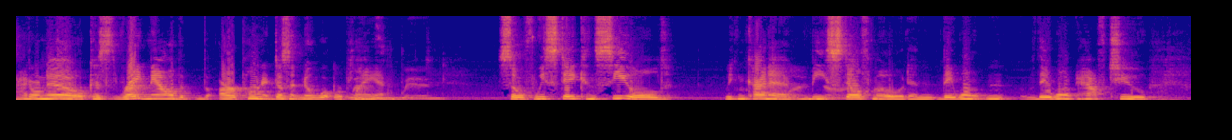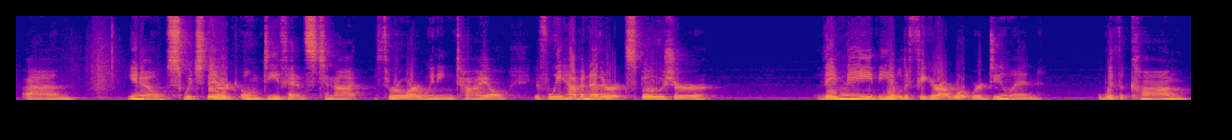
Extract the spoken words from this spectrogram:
I don't know. Because right now, the, our opponent doesn't know what we're West playing. wind. So if we stay concealed, we can kind of be dot. stealth mode, and they won't they won't have to, um, you know, switch their own defense to not throw our winning tile. If we have another exposure, they may be able to figure out what we're doing with a Kong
